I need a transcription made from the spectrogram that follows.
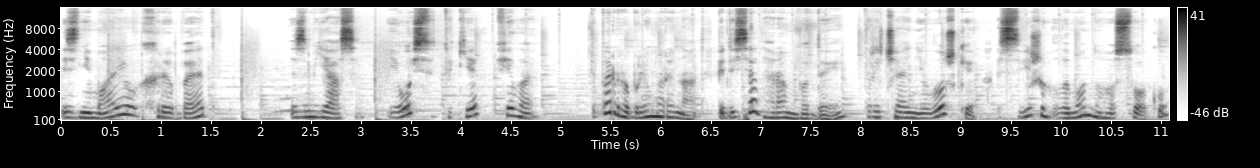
знімаю хребет з м'яса. І ось таке філе. Тепер роблю маринад: 50 г води, 3 чайні ложки свіжого лимонного соку,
